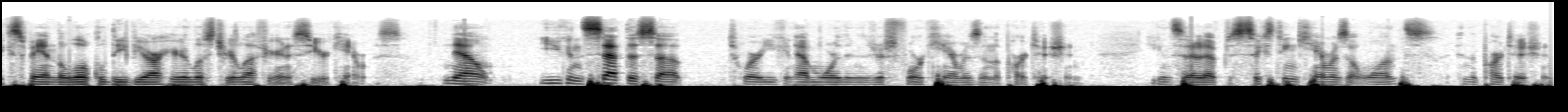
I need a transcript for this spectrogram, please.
expand the local DVR here, list to your left, you're going to see your cameras. Now, you can set this up to where you can have more than just four cameras in the partition. You can set it up to 16 cameras at once in the partition.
